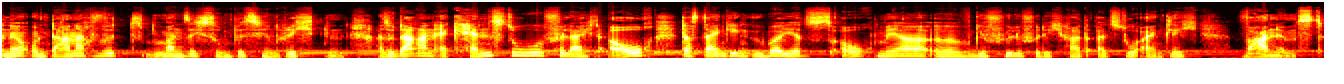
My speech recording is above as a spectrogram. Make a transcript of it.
Ne, und danach wird man sich so ein bisschen richten. Also daran erkennst du vielleicht auch, dass dein Gegenüber jetzt auch mehr äh, Gefühle für dich hat, als du eigentlich wahrnimmst.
